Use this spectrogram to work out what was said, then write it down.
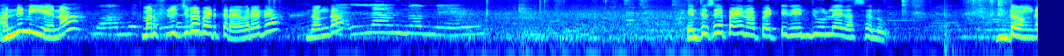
అన్ని నీయేనా? మరి ఫ్రిడ్జ్లో పెడతారా ఎవరైనా? దొంగ? ఎంతసేపు అయినా పెట్టి నేను చూడలేదు అసలు. దొంగ.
